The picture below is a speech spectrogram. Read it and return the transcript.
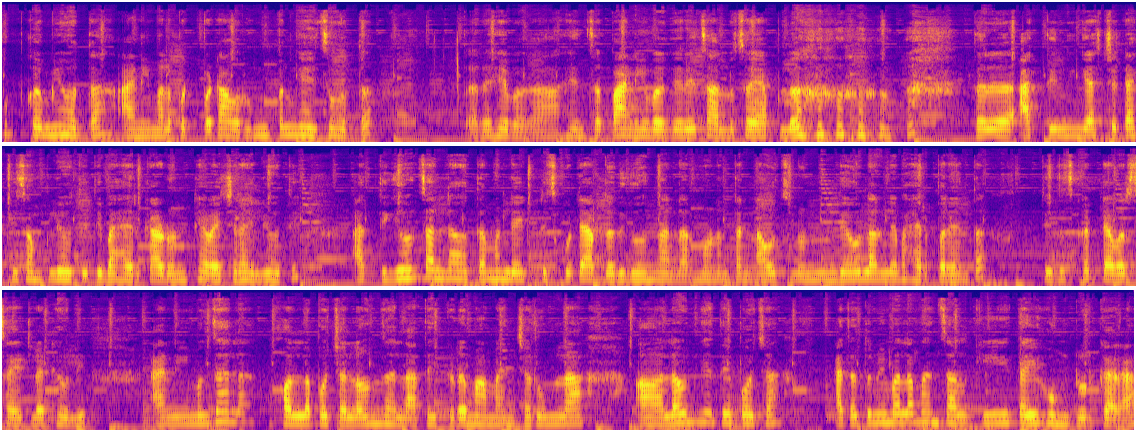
खूप कमी होता आणि मला पटपट आवरून पण घ्यायचं होतं. तर हे बघा ह्यांचं पाणी वगैरे चालूच आहे आपलं. तर आत्तीने गॅसची टाकी संपली होती ती बाहेर काढून ठेवायची राहिली होती. आत्ती घेऊन चालल्या होत्या म्हणलं एकटीच कुठे अपदात घेऊन जाणार म्हणून त्यांना उचलून देऊ लागले बाहेरपर्यंत. तिथेच कट्ट्यावर साईडला ठेवली. आणि मग झालं हॉलला पोचा लावून झाला. आता इकडं मामांच्या रूमला लावून घेते पोचा. आता तुम्ही मला म्हणसाल की ताई होम टूर करा.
